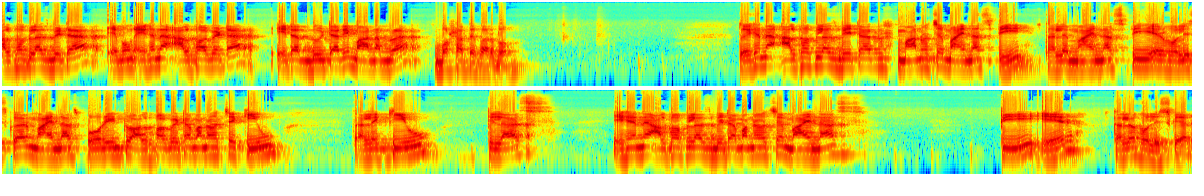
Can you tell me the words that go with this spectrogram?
আলফা প্লাস বেটা এবং এখানে আলফা বেটা এটার দুইটারই মান আমরা বসাতে পারব। তো এখানে আলফা প্লাস বেটার মান হচ্ছে মাইনাস পি, তাহলে মাইনাস পি এর whole square minus four into alpha beta মানে হচ্ছে কিউ, তাহলে কিউ প্লাস এখানে আলফা প্লাস বেটা মানে হচ্ছে মাইনাস পি এর তাহলে হোল স্কোয়ার।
